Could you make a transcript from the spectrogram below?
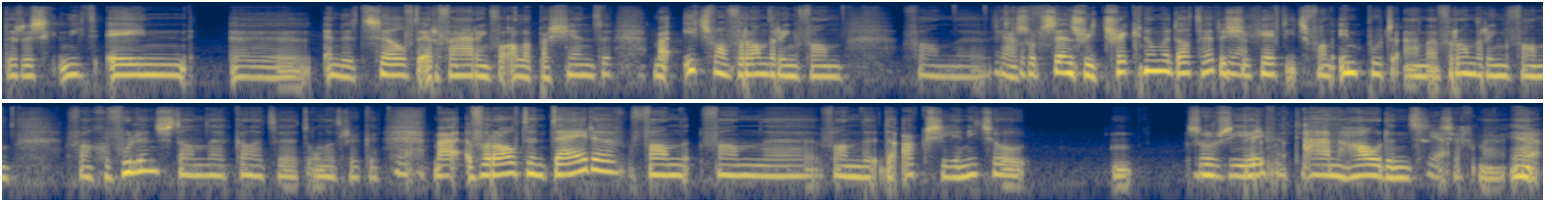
er is niet één en hetzelfde ervaring voor alle patiënten, maar iets van verandering van van uh, ja, een soort sensory trick noemen we dat. Hè? Dus ja. je geeft iets van input aan een verandering van, van gevoelens, dan uh, kan het het onderdrukken. Ja. Maar vooral ten tijde van, van, van de, de actie en niet zo zozeer aanhoudend, ja. zeg maar. Ja, ja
